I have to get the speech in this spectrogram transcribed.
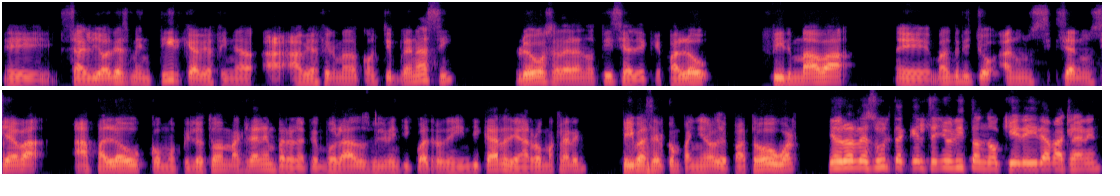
eh, salió a desmentir que había, había firmado con Chip Ganassi. Luego se da la noticia de que Palou firmaba, eh, más bien dicho, se anunciaba a Palou como piloto de McLaren para la temporada 2024 de IndyCar de Arrow McLaren, que iba a ser compañero de Pato Howard. Y ahora resulta que el señorito no quiere ir a McLaren,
